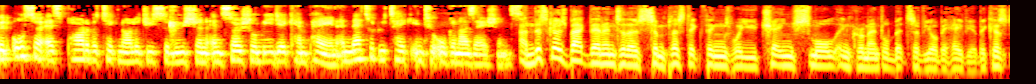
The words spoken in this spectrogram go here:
but also as part of a technology solution and social media campaign. And that's what we take into organizations. And this goes back then into those simplistic things where you change small incremental bits of your behavior. Because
